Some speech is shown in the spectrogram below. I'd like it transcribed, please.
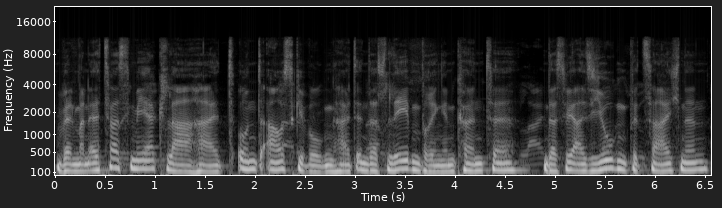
Wenn man etwas mehr Klarheit und Ausgewogenheit in das Leben bringen könnte, das wir als Jugend bezeichnen,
